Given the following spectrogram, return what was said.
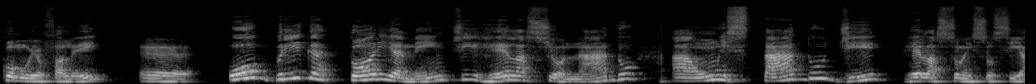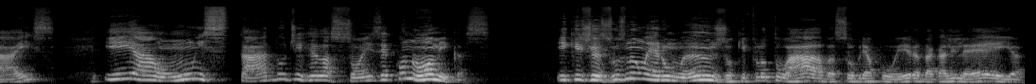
como eu falei, é, obrigatoriamente relacionado a um estado de relações sociais e a um estado de relações econômicas. E que Jesus não era um anjo que flutuava sobre a poeira da Galileia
